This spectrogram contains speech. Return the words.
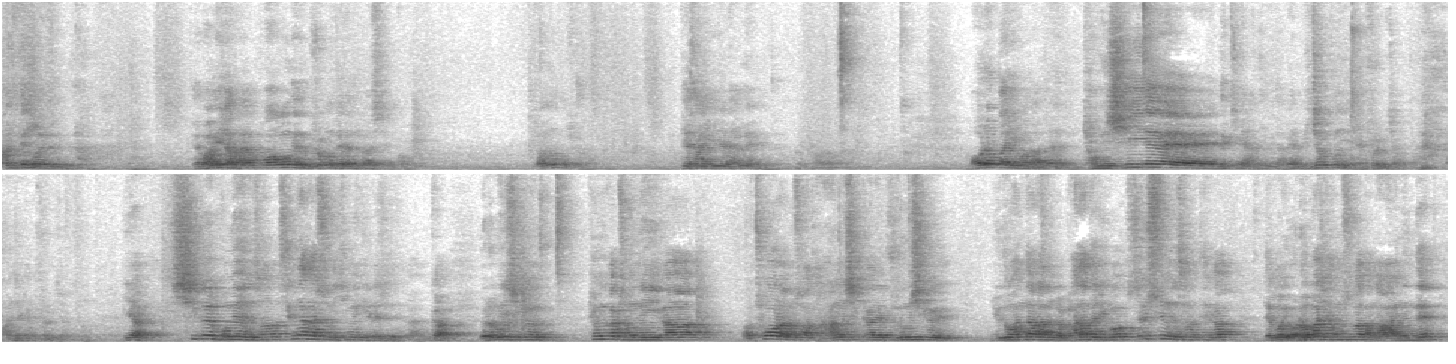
그때 보내줍니다. 대박이잖아요. 포항공대는 무조건 대대 들어갈 수 있고. 쩌는 거죠. 대상이 1년에 한 명입니다. 어렵다기보다는 경시대회 느낌이 아닙니다. 그냥 미적분이에요. 100% 미적분. 완전 100% 미적분. 그냥 식을 보면서 생각할 수 있는 힘을 길러줘야 되는 거야 그러니까 여러분 지금 평가 정리가 어, 초월함수와 다항식 간의 부등식을 유도한다는 걸 받아들이고 쓸 수 있는 상태가 되고 여러 가지 함수가 다 나와 있는데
